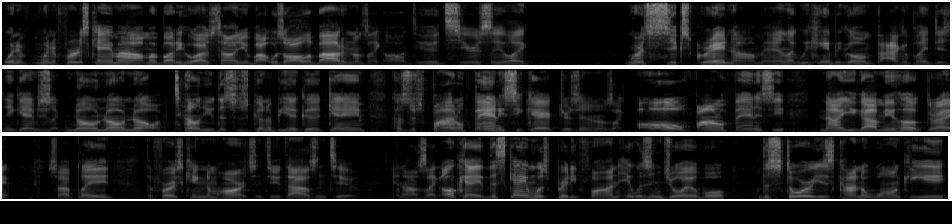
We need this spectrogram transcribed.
When it when it first came out, my buddy who I was telling you about was all about it, and I was like, "Oh, dude, seriously, like." We're in sixth grade now, man. Like, we can't be going back and playing Disney games. He's like, no, no, no. I'm telling you, this is going to be a good game because there's Final Fantasy characters in it. And I was like, oh, Final Fantasy. Now you got me hooked, right? So I played the first Kingdom Hearts in 2002. And I was like, okay, this game was pretty fun. It was enjoyable. The story is kind of wonky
